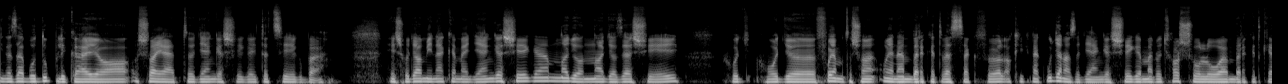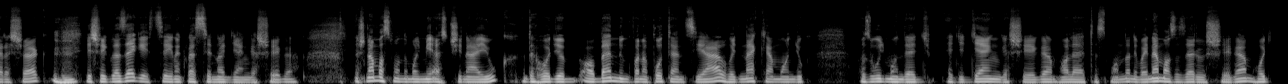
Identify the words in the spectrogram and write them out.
igazából duplikálja a saját gyengeségeit a cégbe. És hogy ami nekem egy gyengeségem, nagyon nagy az esély, hogy, hogy folyamatosan olyan embereket veszek föl, akiknek ugyanaz a gyengesége, mert hogy hasonló embereket keresek, uh-huh. és végül az egész cégnek lesz egy nagy gyengesége. És nem azt mondom, hogy mi ezt csináljuk, de hogy a bennünk van a potenciál, hogy nekem mondjuk az úgymond egy, egy gyengeségem, ha lehet ezt mondani, vagy nem az az erősségem, hogy,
